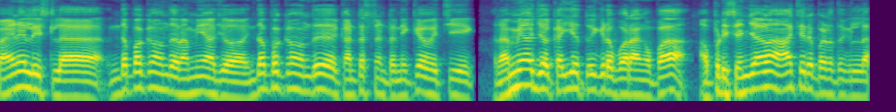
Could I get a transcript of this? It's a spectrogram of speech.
ஃபைனலிஸ்டில் இந்த பக்கம் வந்து ரம்யாஜோ இந்த பக்கம் வந்து கண்டஸ்டண்ட்டை நிற்க வச்சு ரம்யாஜோ கையை தூக்கிட போறாங்கப்பா. அப்படி செஞ்சாலும் ஆச்சரியப்படுறதுக்கு இல்ல.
